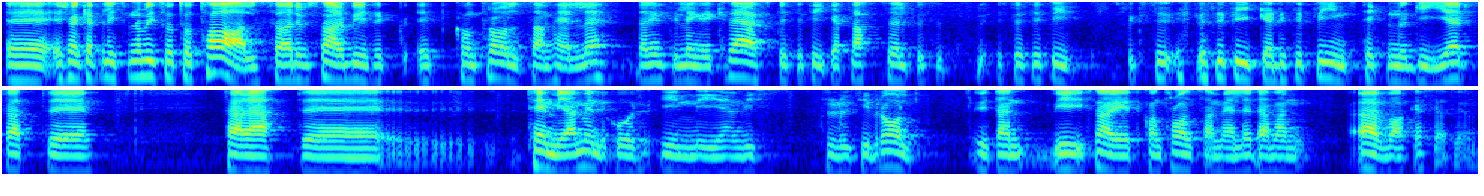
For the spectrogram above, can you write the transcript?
eh, eftersom kapitalismen har blivit så total så har det snarare blivit ett, ett kontrollsamhälle där det inte längre krävs specifika platser eller specifika, specifika disciplinsteknologier för att, eh, för att eh, tämja människor in i en viss produktiv roll. Utan vi är snarare ett kontrollsamhälle där man övervakas hela tiden.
